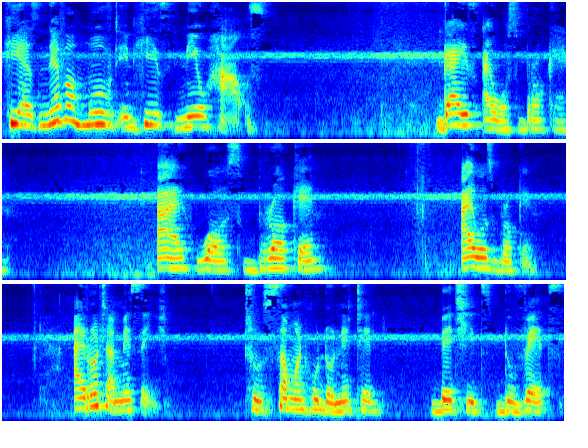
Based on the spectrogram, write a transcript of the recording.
He has never moved in his new house. Guys, I was broken. I was broken. I was broken. I wrote a message to someone who donated bed sheets, duvets,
